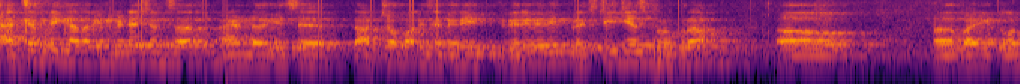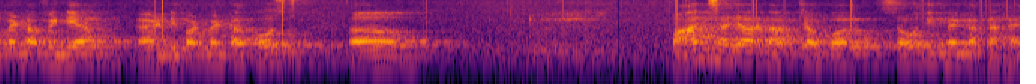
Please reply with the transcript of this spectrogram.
accepting our invitation, sir. And uh, it's a Dark Chopal is a very, very, very prestigious program uh, uh, by Government of India and Department of Post. Uh, पाँच हज़ार डाक चौपाल सौ दिन में करना है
